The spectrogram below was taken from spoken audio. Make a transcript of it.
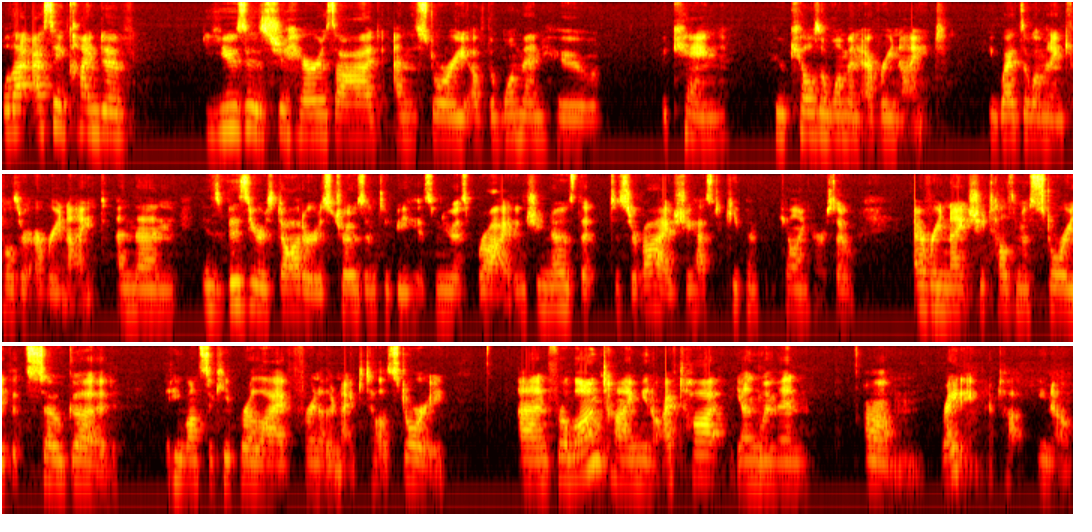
Well, that essay kind of uses Scheherazade and the story of the woman who, the king, who kills a woman every night. He weds a woman and kills her every night. And then his vizier's daughter is chosen to be his newest bride. And she knows that to survive, she has to keep him from killing her. So every night she tells him a story that's so good that he wants to keep her alive for another night to tell a story. And for a long time, you know, I've taught young women um, writing. I've taught, you know,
